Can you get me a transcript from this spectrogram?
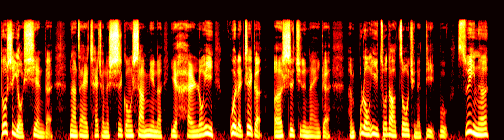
都是有限的。那在拆船的施工上面呢，也很容易为了这个而失去的那一个，很不容易做到周全的地步。所以呢，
